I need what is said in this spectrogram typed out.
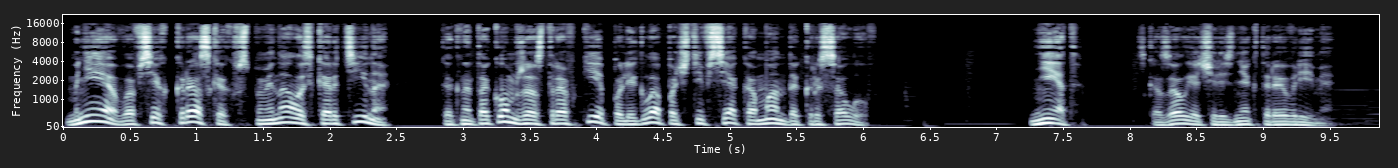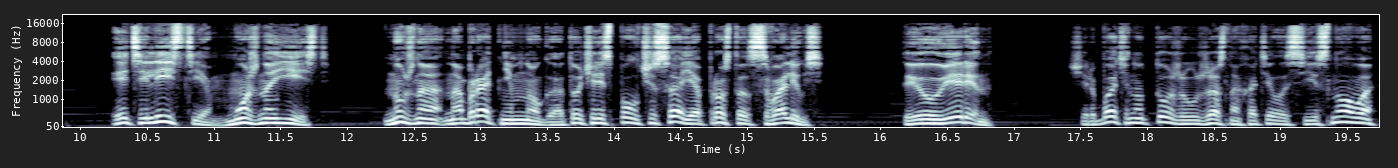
Мне во всех красках вспоминалась картина, как на таком же островке полегла почти вся команда крысолов. «Нет», — сказал я через некоторое время. «Эти листья можно есть. Нужно набрать немного, а то через полчаса я просто свалюсь». «Ты уверен?» Щербатину тоже ужасно хотелось съестного,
